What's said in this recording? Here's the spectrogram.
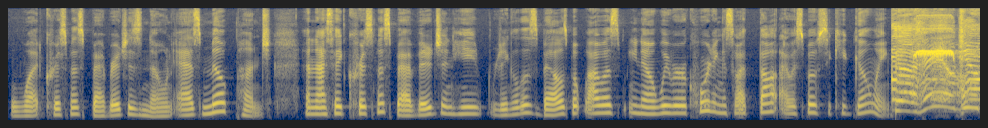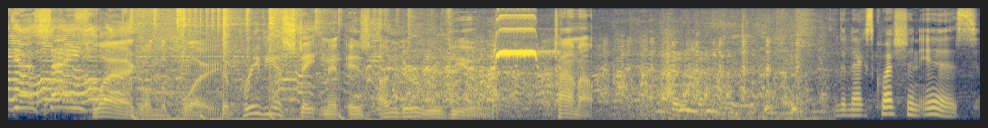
what Christmas beverage is known as milk punch? And I said Christmas beverage, and he jingled his bells. But I was, you know, we were recording, so I thought I was supposed to keep going. The hell did you just say? Flag on the play. The previous statement is under review. Timeout. The next question is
